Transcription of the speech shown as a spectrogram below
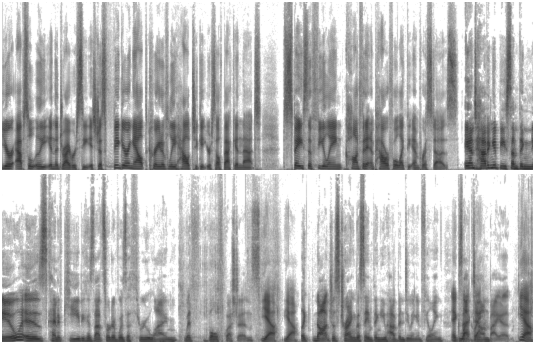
You're absolutely in the driver's seat. It's just figuring out creatively how to get yourself back in that space of feeling confident and powerful like the Empress does. And having it be something new is kind of key because that sort of was a through line with both questions. Yeah, yeah. Like not just trying the same thing you have been doing and feeling Exactly. let down by it. Yeah,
